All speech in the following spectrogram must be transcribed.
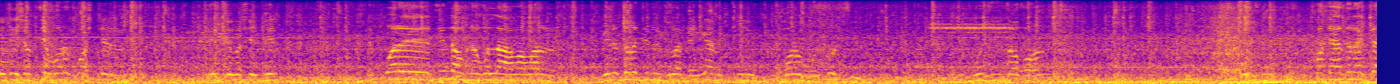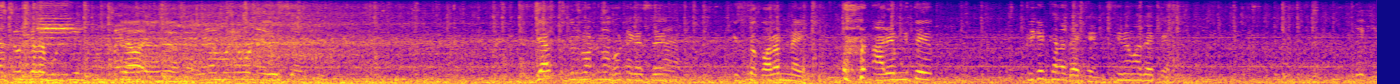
এটাই সবচেয়ে বড় কষ্টের দিন ছিল সেই দিন পরে চিন্তা ভাবনা করলাম আমার বিনোদনের জিনিসগুলো ভেঙে আমি কি বড় ভুল করছি? বুঝি তখন কথা এত একটা চোর গেলে বুঝি এমনটাই হয়েছে যাক দুর্ঘটনা ঘটে গেছে। হ্যাঁ। কিছু তো করার নাই। আর এমনিতে ক্রিকেট খেলা দেখেন সিনেমা দেখেন। দেখি।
